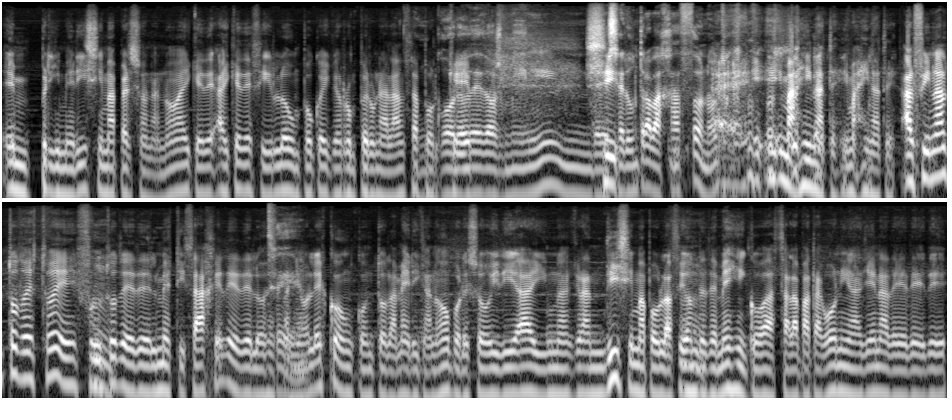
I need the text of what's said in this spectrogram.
en primerísima persona, ¿no? Hay que, hay que decirlo un poco, hay que romper una lanza porque... Un coro de 2000 debe ser un trabajazo, ¿no? Eh, imagínate, imagínate. Al final todo esto es fruto mm. del mestizaje de, los españoles con, toda América, ¿no? Por eso hoy día hay una grandísima población mm. desde México hasta la Patagonia llena de,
